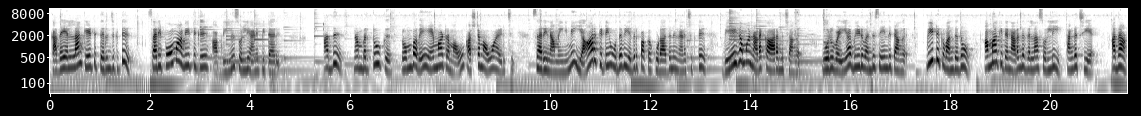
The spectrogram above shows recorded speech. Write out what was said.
கதையெல்லாம் கேட்டு தெரிஞ்சுக்கிட்டு சரி போமா வீட்டுக்கு அப்படின்னு சொல்லி அனுப்பிட்டாரு. அது நம்பர் டூக்கு ரொம்பவே ஏமாற்றமாகவும் கஷ்டமாகவும் ஆயிடுச்சு. சரி நாம் இனிமேல் யார்கிட்டையும் உதவி எதிர்பார்க்கக்கூடாதுன்னு நினச்சிக்கிட்டு வேகமாக நடக்க ஆரம்பித்தாங்க ஒரு வழியாக வீடு வந்து சேர்ந்துட்டாங்க. வீட்டுக்கு வந்ததும் அம்மா கிட்ட நடந்ததெல்லாம் சொல்லி தங்கச்சியை அதான்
